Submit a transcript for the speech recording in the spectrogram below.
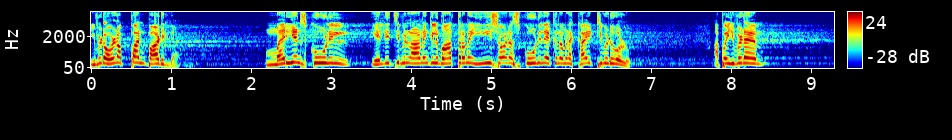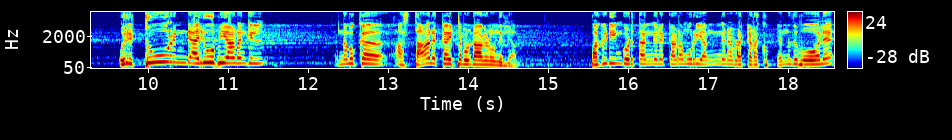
ഇവിടെ ഉഴപ്പാൻ പാടില്ല. മരിയൻ സ്കൂളിൽ എലിജിബിൾ ആണെങ്കിൽ മാത്രമേ ഈശോയുടെ സ്കൂളിലേക്ക് നമ്മളെ കയറ്റി വിടുകയുള്ളൂ. അപ്പോൾ ഇവിടെ ഒരു ടൂറിന്റെ അരൂപിയാണെങ്കിൽ നമുക്ക് ആ സ്ഥാനക്കയറ്റം ഉണ്ടാകണമെന്നില്ല. പകിടിയും കൊടുത്ത് അങ്ങനെ കടമുറി അങ്ങനെ അവിടെ കിടക്കും. എന്നതുപോലെ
